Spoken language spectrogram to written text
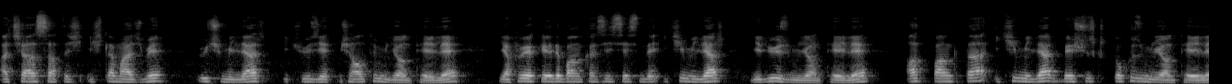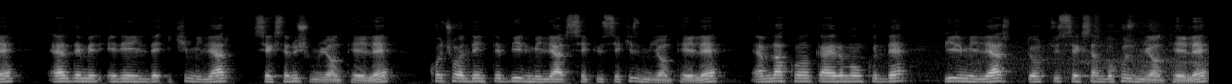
açığa satış işlem hacmi 3 milyar 276 milyon TL. Yapı ve Kredi Bankası hissesinde 2 milyar 700 milyon TL. Akbank'ta 2 milyar 549 milyon TL. Erdemir Ereğli'de 2 milyar 83 milyon TL. Koç Holding'de 1 milyar 808 milyon TL. Emlak Konut Gayrimenkul'de 1 milyar 489 milyon TL.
